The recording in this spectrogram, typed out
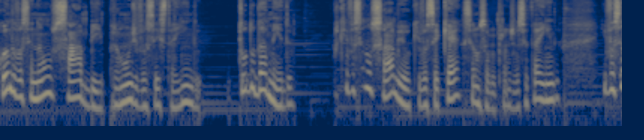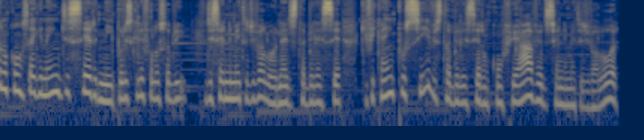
Quando você não sabe para onde você está indo, tudo dá medo. Porque você não sabe o que você quer, você não sabe para onde você está indo e você não consegue nem discernir. Por isso que ele falou sobre discernimento de valor, né? De estabelecer que fica impossível estabelecer um confiável discernimento de valor,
